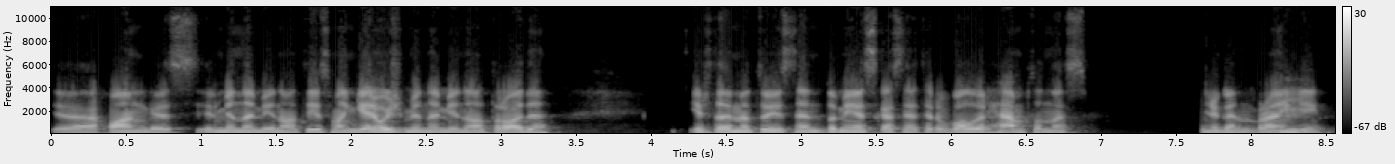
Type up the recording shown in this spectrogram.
uh, Huangas ir Minamino, tai jis man geriau už Minamino atrodė. Ir tada metu jis net domėjęs, kas net ir Wolverhamptonas, ir gan brangiai. Mm.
